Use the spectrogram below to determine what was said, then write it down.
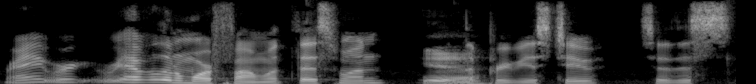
right? We're, we have a little more fun with this one than the previous two. So this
